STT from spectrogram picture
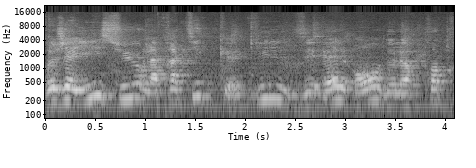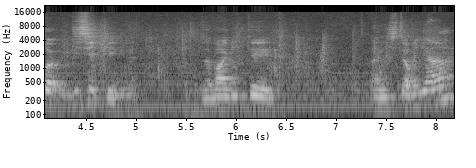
rejaillit sur la pratique qu'ils et elles ont de leur propre discipline. Nous avons invité un historien,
